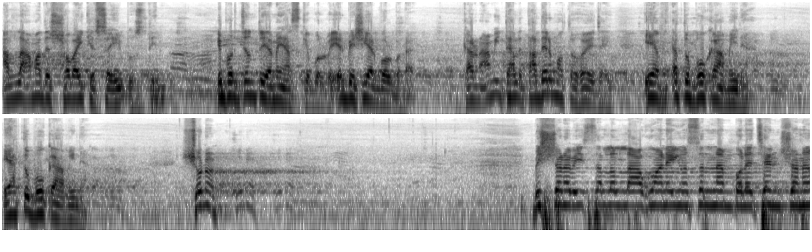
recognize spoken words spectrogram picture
আল্লাহ আমাদের সবাইকে সহি বুঝদিন এ পর্যন্তই আমি আজকে বলব। এর বেশি আর বলব না। কারণ আমি তাহলে তাদের মতো হয়ে যাই। এত বোকা আমি না। এত বোকা আমি না। শুনুন। বিশ্বনবী সাল্লাল্লাহু আলাইহি ওয়াসাল্লাম বলেছেন শোনো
